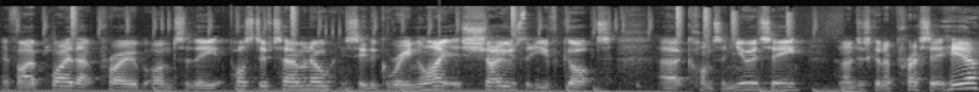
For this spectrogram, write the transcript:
if I apply that probe onto the positive terminal, you see the green light, it shows that you've got uh, continuity, and I'm just gonna press it here,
